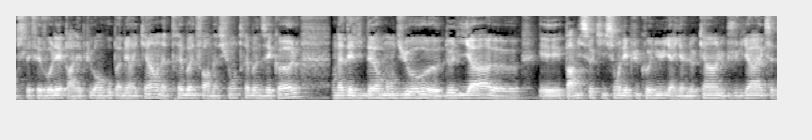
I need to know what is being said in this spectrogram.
On se les fait voler par les plus grands groupes américains. On a de très bonnes formations, très bonnes écoles. On a des leaders mondiaux euh, de l'IA euh, et parmi ceux qui sont les plus connus, il y a Yann Lequin, Luc Julia, etc.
